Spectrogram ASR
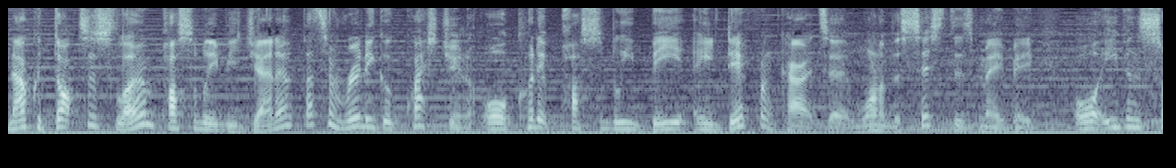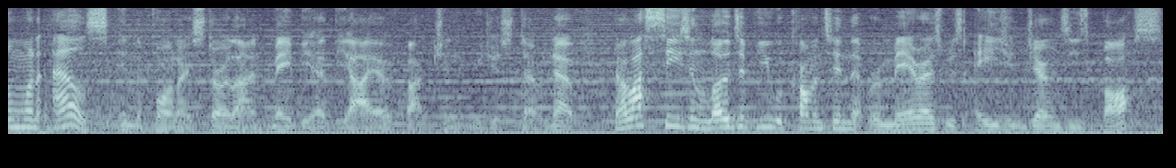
now, could Dr. Slone possibly be Jenna? That's a really good question. Or could it possibly be a different character, one of the sisters maybe, or even someone else in the Fortnite storyline, maybe at the IO faction that we just don't know. Now, last season, loads of you were commenting that Ramirez was Agent Jonesy's boss,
